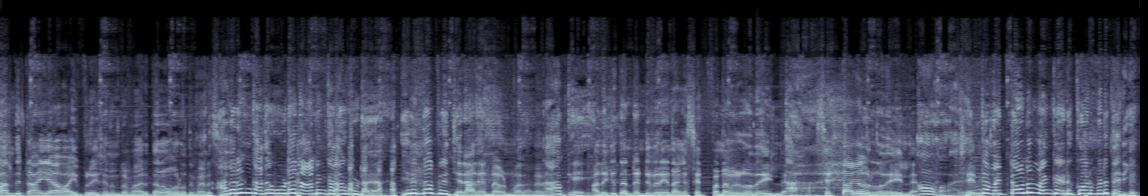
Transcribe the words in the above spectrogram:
வந்துட்டாயா வைப்ரேஷன்ன்ற மாதிரி தானே ஓடுது மனசு. அவரும் கதை கூட நானும் கதை கூட இருந்தா பிரச்சனை. அது என்ன உண்மைதானே Okay. அதுக்கு தான் ரெண்டு பேரையும் நாங்க செட் பண்ண விடுறதே இல்ல. செட் ஆக விடுறதே இல்ல. சரி. எங்க வெட்டணும் எங்க எடுக்கணும்னு தெரியும்.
